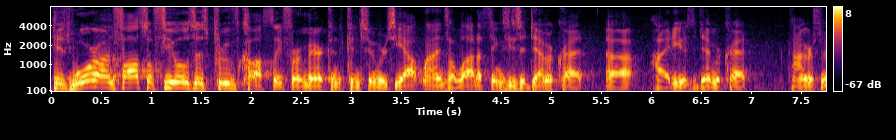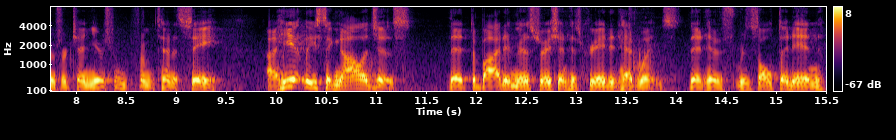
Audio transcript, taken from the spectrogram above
His war on fossil fuels has proved costly for American consumers. He outlines a lot of things. He's a Democrat, uh, Heidi, was a Democrat congressman for 10 years from, from Tennessee. Uh, he at least acknowledges that the Biden administration has created headwinds that have resulted in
